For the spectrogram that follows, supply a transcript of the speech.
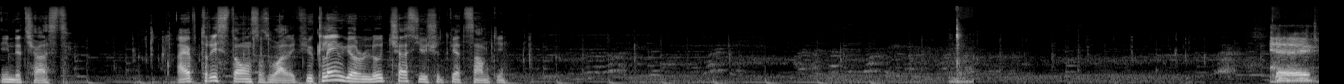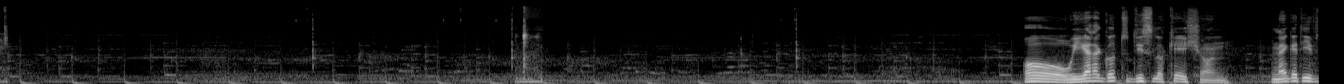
in the chest. I have three stones as well. If you claim your loot chest, you should get something. Okay. We gotta go to this location. Negative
